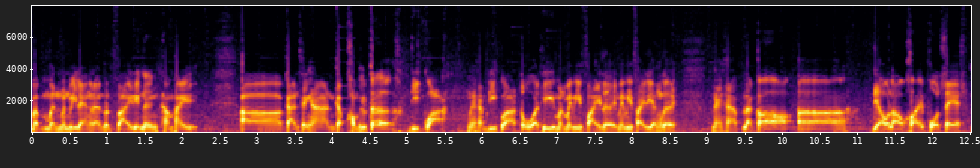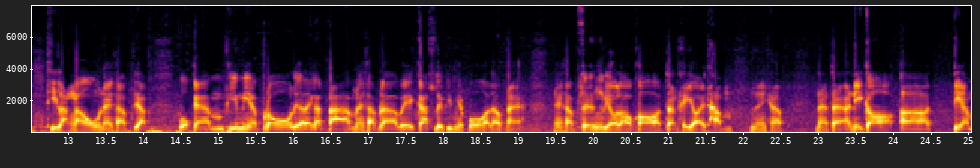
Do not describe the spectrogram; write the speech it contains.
แบบเหมือนมันมีแรงดันทนไฟนิดนึงทำให้การใช้งานกับคอมพิวเตอร์ดีกว่านะครับดีกว่าตัวที่มันไม่มีไฟเลย ไม่มีไฟเลี้ยงเลย นะครับ แล้วก็เเดี๋ยวเราค่อยโปรเซสทีหลังเอานะครับ จากโปรแกรม Premiere Pro หรืออะไรก็ตามนะครับลาเวกัสหรือ Premiere Pro ก็แล้วแต่นะครับ ซึ่งเดี๋ยวเราก็จะทยอยทำนะครับนะแต่อันนี้ก็เตรียม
